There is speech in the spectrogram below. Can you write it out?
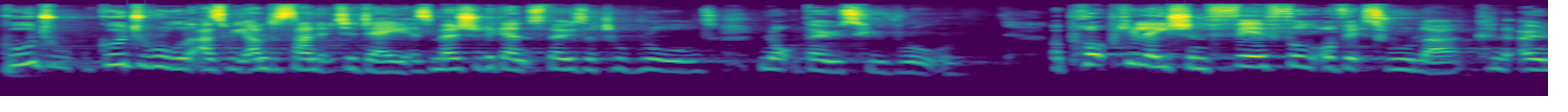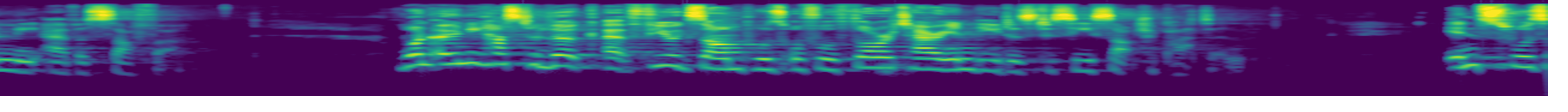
good, good rule as we understand it today is measured against those that are ruled, not those who rule. A population fearful of its ruler can only ever suffer. One only has to look at few examples of authoritarian leaders to see such a pattern. In, Swaz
